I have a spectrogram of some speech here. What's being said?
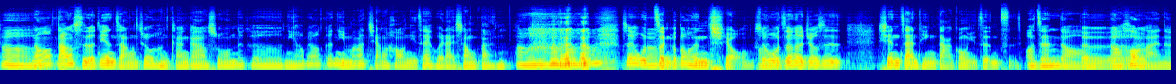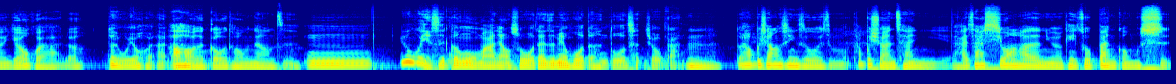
嗯，然后当时的店长就很尴尬，说：“那个你要不要跟你妈讲好，你再回来上班？” 所以，我整个都很糗，所以我真的就是先暂停打工一阵子。哦，真的，对对对。然后后来呢，又回来了，对我又回来了，好好的沟通那样子。嗯，因为我也是跟我妈讲说，我在这边获得很多成就感。嗯，她不相信是为什么？她不喜欢餐饮业，还是她希望她的女儿可以做办公室？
